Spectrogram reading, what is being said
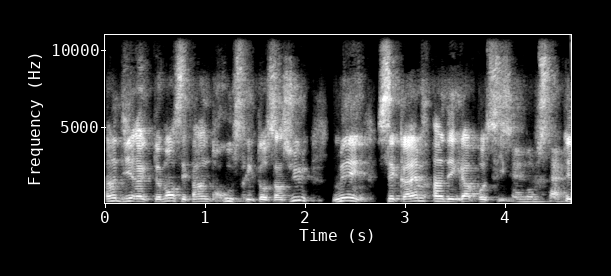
indirectement, c'est pas un trou stricto sensu, mais c'est quand même un dégât possible. Et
